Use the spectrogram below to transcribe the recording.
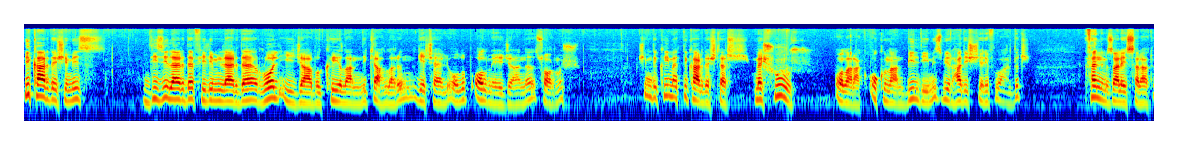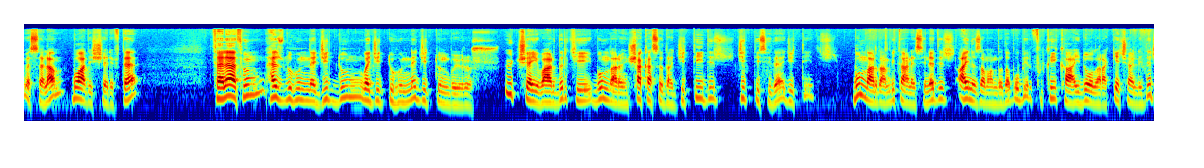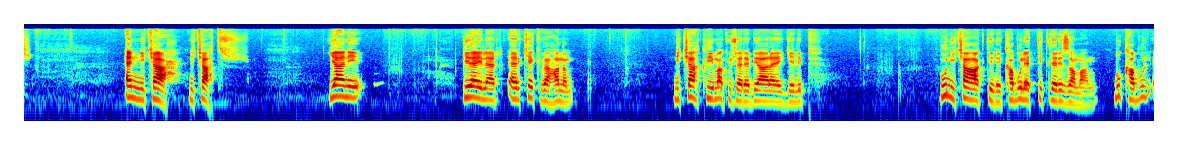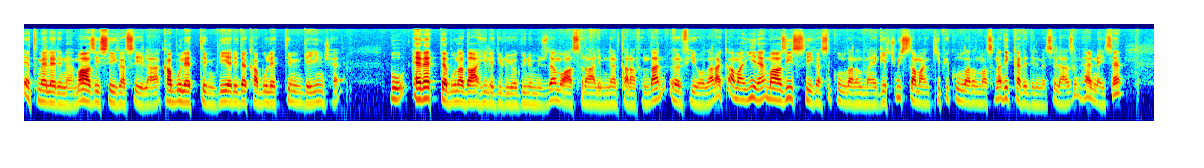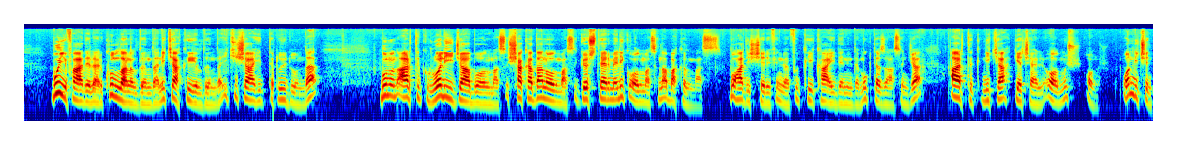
Bir kardeşimiz dizilerde, filmlerde rol icabı kıyılan nikahların geçerli olup olmayacağını sormuş. Şimdi kıymetli kardeşler, meşhur olarak okunan bildiğimiz bir hadis-i şerif vardır. Efendimiz Aleyhisselatü Vesselam bu hadis-i şerifte Selâthun hezluhunne ciddun ve cidduhunne ciddun buyurur. Üç şey vardır ki bunların şakası da ciddidir, ciddisi de ciddidir. Bunlardan bir tanesi nedir? Aynı zamanda da bu bir fıkhi kaide olarak geçerlidir. En nikah, nikahtır. Yani bireyler, erkek ve hanım nikah kıymak üzere bir araya gelip bu nikah akdini kabul ettikleri zaman bu kabul etmelerine mazi sigasıyla kabul ettim, diğeri de kabul ettim deyince bu evet de buna dahil ediliyor günümüzde muasır alimler tarafından örfi olarak ama yine mazi sigası kullanılmaya, geçmiş zaman kipi kullanılmasına dikkat edilmesi lazım. Her neyse bu ifadeler kullanıldığında, nikah kıyıldığında, iki şahit de duyduğunda bunun artık rol icabı olması, şakadan olması, göstermelik olmasına bakılmaz. Bu hadis-i şerifin ve fıkhi kaidenin de muktezasınca artık nikah geçerli olmuş olur. Onun için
